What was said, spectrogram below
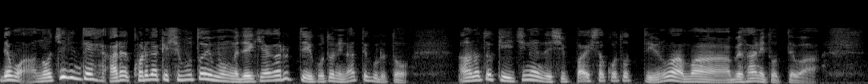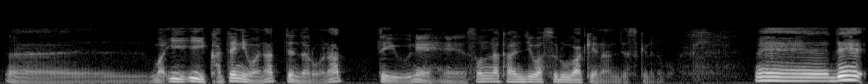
でも、後にね、あれ、これだけしぶといもんが出来上がるっていうことになってくると、あの時1年で失敗したことっていうのは、まあ、安倍さんにとっては、えー、まあ、いい、いい糧にはなってんだろうなっていうね、え、そんな感じはするわけなんですけれども。えー、で、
